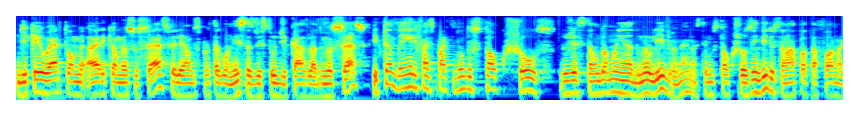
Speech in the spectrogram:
Indiquei o Eric ao meu sucesso, ele é um dos protagonistas do estudo de casa lá do meu sucesso. E também ele faz parte de um dos talk shows do Gestão do Amanhã, do meu livro, né? Nós temos talk shows em vídeo, está lá na plataforma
